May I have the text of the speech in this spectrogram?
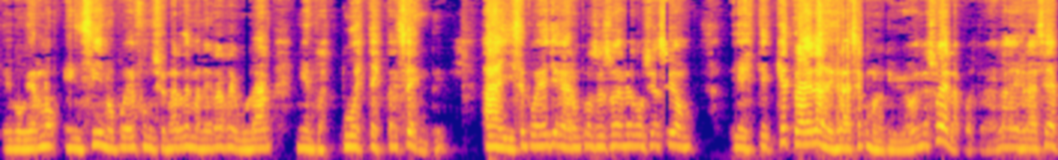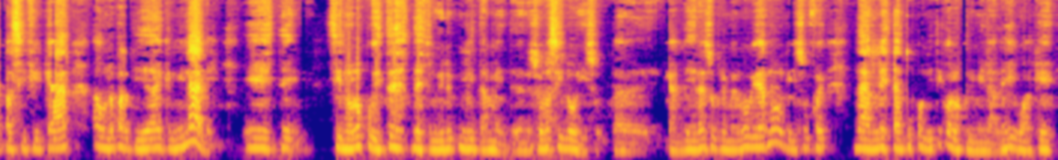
el gobierno en sí no puede funcionar de manera regular mientras tú estés presente, ahí se puede llegar a un proceso de negociación este, que trae la desgracia como la que vivió Venezuela, pues trae la desgracia de pacificar a una partida de criminales. Este, si no lo pudiste destruir militarmente. Venezuela sí lo hizo. Caldera en su primer gobierno lo que hizo fue darle estatus político a los criminales, igual que,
